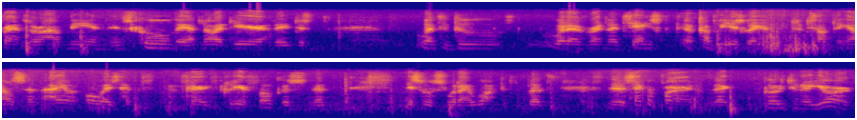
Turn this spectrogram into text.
friends around me in, in school they had no idea they just went to do whatever and then changed a couple years later to something else. And I always had a very clear focus that this was what I wanted. But the second part, like going to New York,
